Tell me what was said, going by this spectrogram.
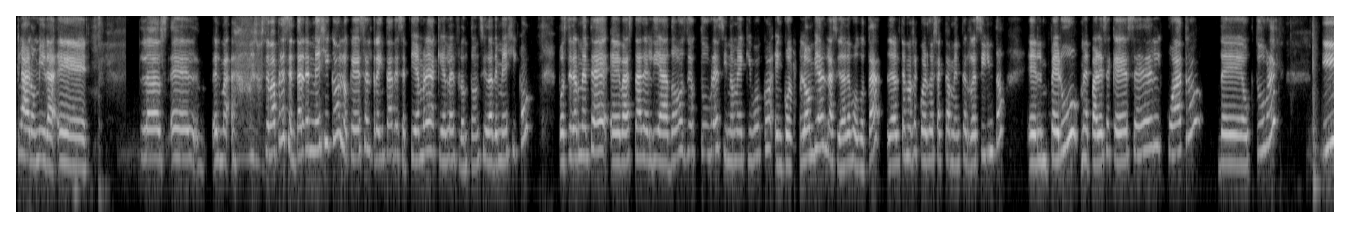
Claro, mira, eh, se va a presentar en México lo que es el 30 de septiembre aquí en la El Frontón, Ciudad de México. Posteriormente eh, va a estar el día 2 de octubre, si no me equivoco, en Colombia, en la ciudad de Bogotá. De ahorita no recuerdo exactamente el recinto. En Perú me parece que es el 4 de octubre. Y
